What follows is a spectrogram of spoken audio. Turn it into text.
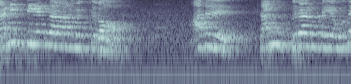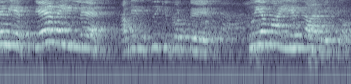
தனித்து இயங்க ஆரம்பிச்சிரும். அது தன் பிறருடைய உதவிய தேவையில்லை அப்படின்னு தூக்கி போட்டு சுயமா இயங்க ஆரம்பிக்கும்.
